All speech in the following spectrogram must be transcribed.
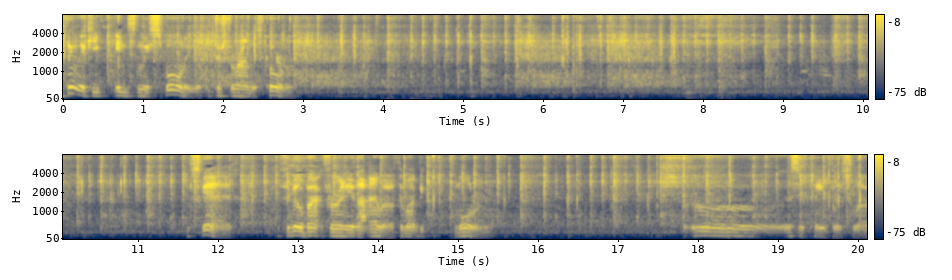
think they keep instantly spawning just around this corner. I'm scared. If I go back for any of that ammo, there might be more of them. Oh, this is painfully slow.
